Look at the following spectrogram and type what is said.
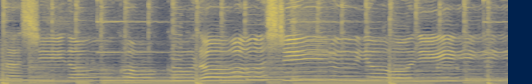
私の心を知るように。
